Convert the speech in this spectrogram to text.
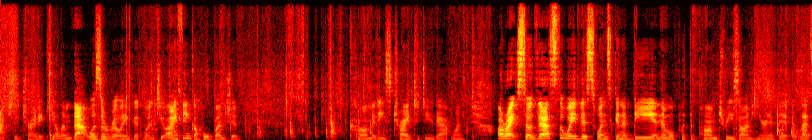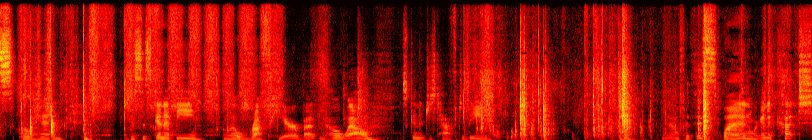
actually try to kill him. That was a really good one too. I think a whole bunch of comedies tried to do that one. All right, so that's the way this one's gonna be, and then we'll put the palm trees on here in a bit, but let's go ahead and, this is gonna be a little rough here, but oh well. It's gonna just have to be. Now for this one, we're gonna cut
